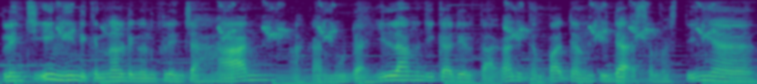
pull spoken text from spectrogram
Kelinci ini dikenal dengan kelincahan, akan mudah hilang jika diletakkan di tempat yang tidak semestinya.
